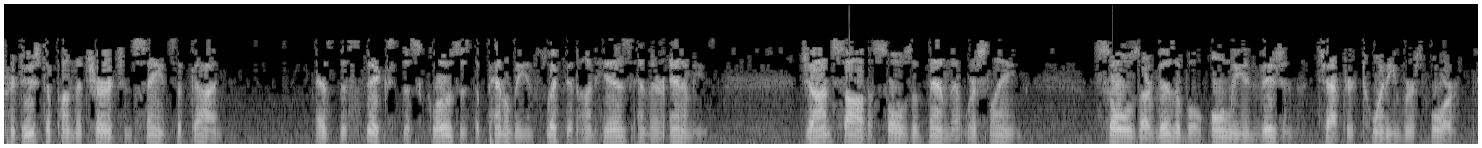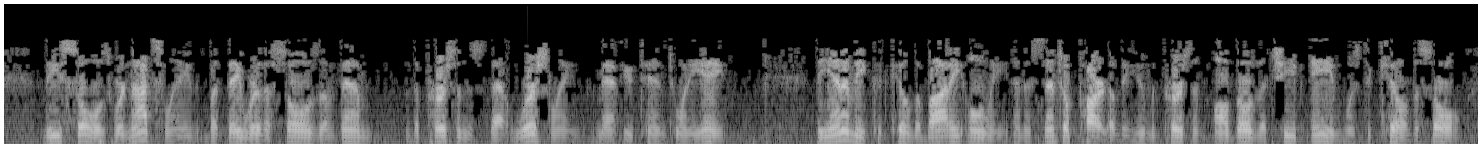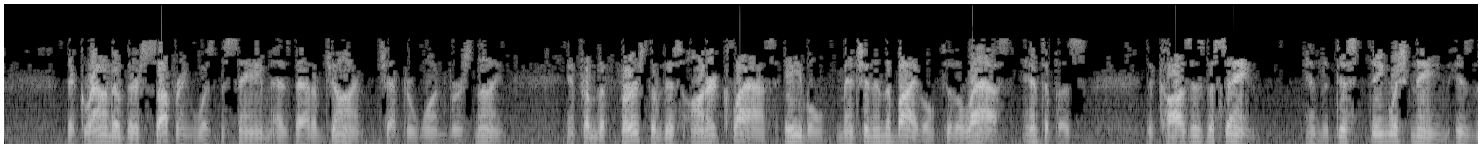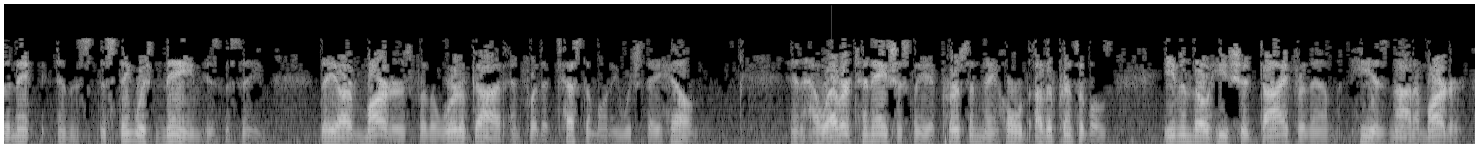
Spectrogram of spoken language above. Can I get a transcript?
produced upon the church and saints of God, as the sixth discloses the penalty inflicted on his and their enemies. John saw the souls of them that were slain. Souls are visible only in vision, chapter 20, verse 4 these souls were not slain, but they were the souls of them, the persons that were slain. Matthew 10:28. The enemy could kill the body only, an essential part of the human person, although the chief aim was to kill the soul. The ground of their suffering was the same as that of John, chapter 1, verse 9. And from the first of this honored class, Abel, mentioned in the Bible, to the last, Antipas, the cause is the same and the distinguished name is the name and the distinguished name is the same. They are martyrs for the word of God and for the testimony which they held. And however tenaciously a person may hold other principles, even though he should die for them, he is not a martyr.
